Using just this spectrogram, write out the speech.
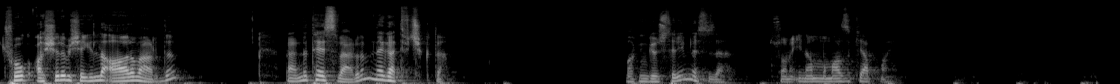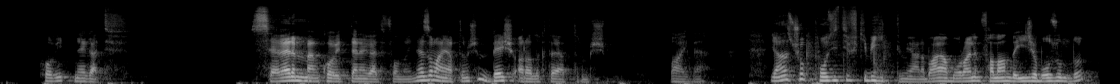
çok aşırı bir şekilde ağrı vardı. Ben de test verdim. Negatif çıktı. Bakın göstereyim de size. Sonra inanmamazlık yapmayın. Covid negatif. Severim ben Covid'de negatif olmayı. Ne zaman yaptırmışım? 5 Aralık'ta yaptırmışım. Vay be. Yalnız çok pozitif gibi gittim yani. Baya moralim falan da iyice bozuldu.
